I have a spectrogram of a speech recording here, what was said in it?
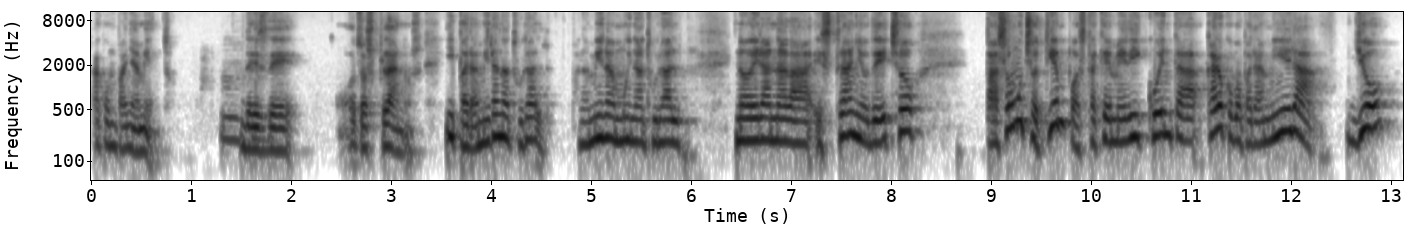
acompañamiento desde otros planos. Y para mí era natural, para mí era muy natural, no era nada extraño. De hecho, pasó mucho tiempo hasta que me di cuenta, claro, como para mí era yo,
